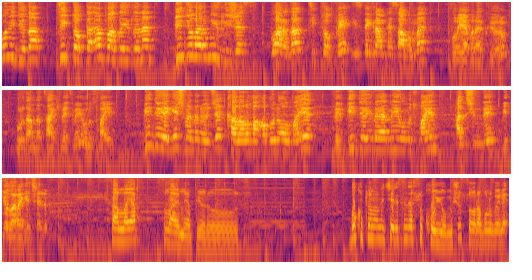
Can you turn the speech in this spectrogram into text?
Bu videoda TikTok'ta en fazla izlenen videolarımı izleyeceğiz. Bu arada TikTok ve Instagram hesabımı buraya bırakıyorum. Buradan da takip etmeyi unutmayın. Videoya geçmeden önce kanalıma abone olmayı ve videoyu beğenmeyi unutmayın. Hadi şimdi videolara geçelim. Salla yap slime yapıyoruz. Bu kutunun içerisinde su koyuyormuşuz. Sonra bunu böyle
